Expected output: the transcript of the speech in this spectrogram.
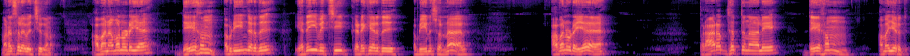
மனசில் வச்சுக்கணும். அவனவனுடைய தேகம் அப்படிங்கிறது எதை வச்சு கிடைக்கிறது அப்படின்னு சொன்னால் அவனுடைய பிராரப்தத்தினாலே தேகம் அமையிறது.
